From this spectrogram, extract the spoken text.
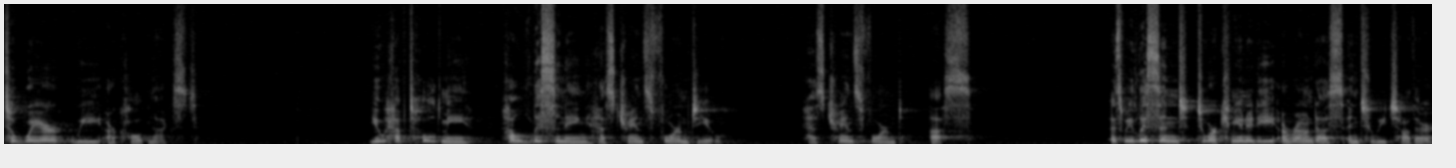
to where we are called next. You have told me how listening has transformed you, has transformed us. As we listened to our community around us and to each other,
